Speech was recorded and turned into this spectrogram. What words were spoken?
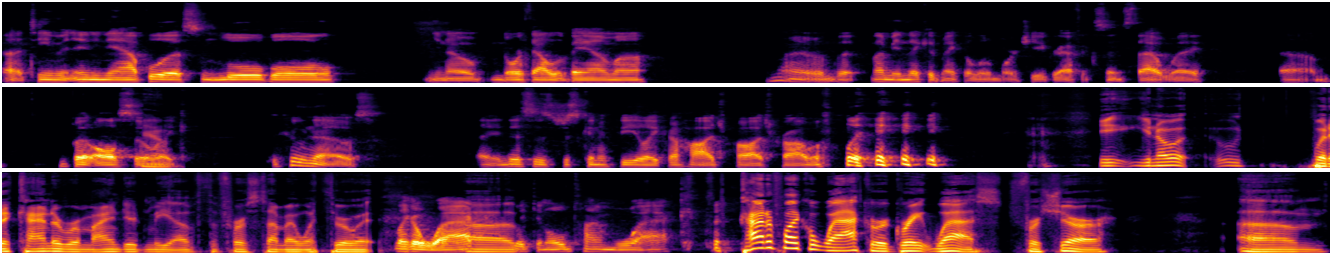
a team in Indianapolis and Louisville, you know, North Alabama. I, know, but, I mean, they could make a little more geographic sense that way. Um, but also, Yeah. like, who knows? I mean, this is just going to be like a hodgepodge, probably. you, know what, what it kind of reminded me of the first time i went through it like a WAC, Uh, like an old time WAC. kind of like a WAC or a great west for sure um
